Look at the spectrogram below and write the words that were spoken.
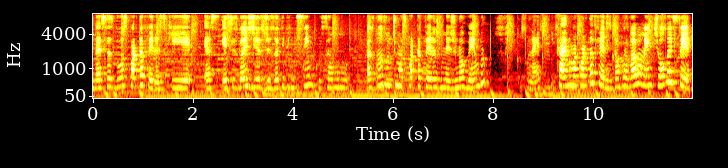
nessas duas quarta-feiras, que esses dois dias, 18 e 25, são as duas últimas quarta-feiras do mês de novembro, né? Cai numa quarta-feira. Então, provavelmente, ou vai ser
